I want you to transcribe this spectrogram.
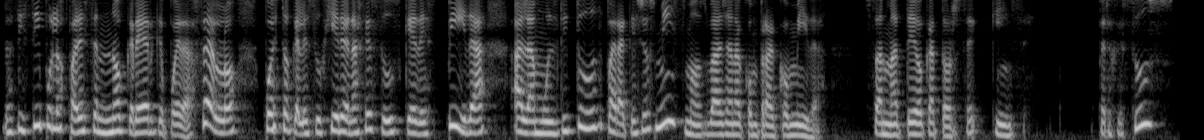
Los discípulos parecen no creer que pueda hacerlo, puesto que le sugieren a Jesús que despida a la multitud para que ellos mismos vayan a comprar comida. San Mateo 14, 15. Pero Jesús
